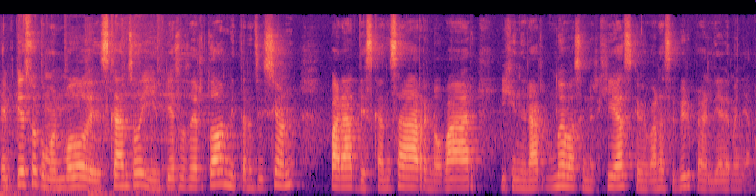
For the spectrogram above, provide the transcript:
empiezo como en modo de descanso y empiezo a hacer toda mi transición para descansar, renovar y generar nuevas energías que me van a servir para el día de mañana.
